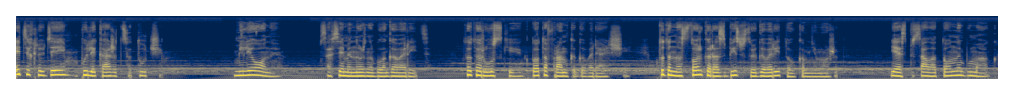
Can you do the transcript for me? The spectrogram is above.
Этих людей были, кажется, тучи. Миллионы. Со всеми нужно было говорить. Кто-то русский, кто-то франкоговорящий, кто-то настолько разбит, что и говорить толком не может. Я исписала тонны бумаг.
